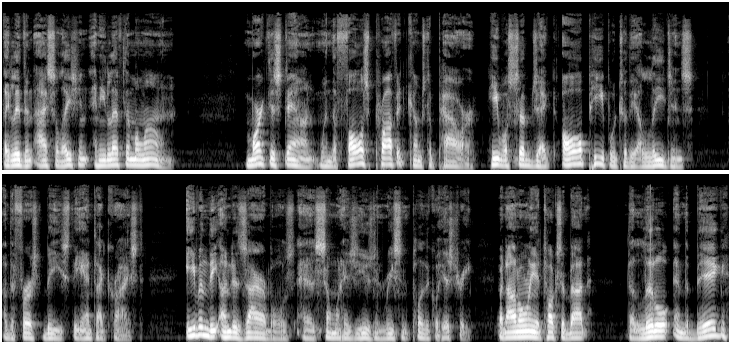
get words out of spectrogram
They lived in isolation, and he left them alone. Mark this down when the false prophet comes to power, he will subject all people to the allegiance of the first beast, the Antichrist, even the undesirables, as someone has used in recent political history. But not only it talks about the little and the big,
